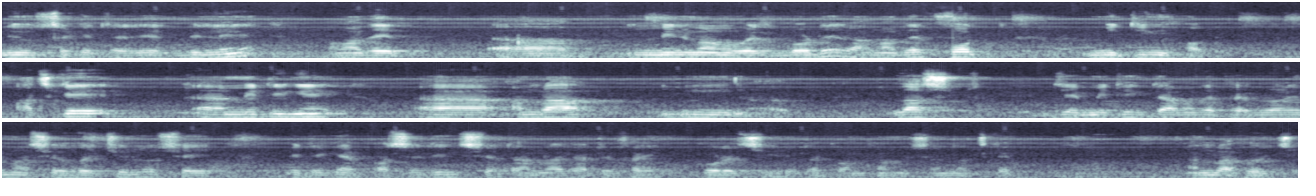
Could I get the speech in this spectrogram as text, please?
নিউজ সেক্রেটারিয়েট বিল্ডিংয়ে আমাদের মিনিমাম ওয়েজ বোর্ডের আমাদের ফোর্থ মিটিং হবে। আজকে মিটিংয়ে আমরা লাস্ট যে মিটিংটা আমাদের ফেব্রুয়ারি মাসে হয়েছিল, সেই মিটিংয়ের প্রসিডিংস সেটা আমরা রাটিফাই করেছি, এটা কনফার্মেশন আজকে আমরা হয়েছি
